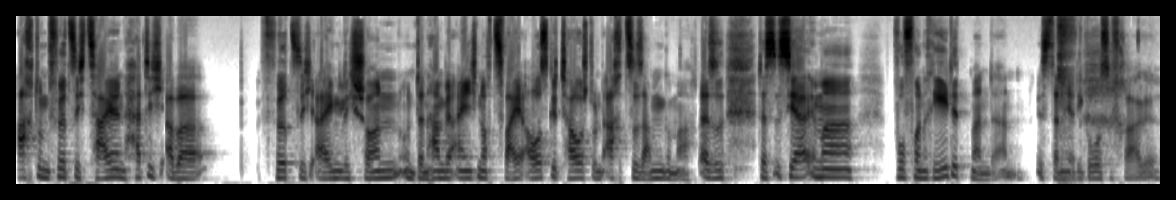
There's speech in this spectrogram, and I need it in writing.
48 Zeilen hatte ich aber 40 eigentlich schon und dann haben wir eigentlich noch zwei ausgetauscht und acht zusammen gemacht. Also das ist ja immer wovon redet man dann? Ist dann ja die große Frage.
